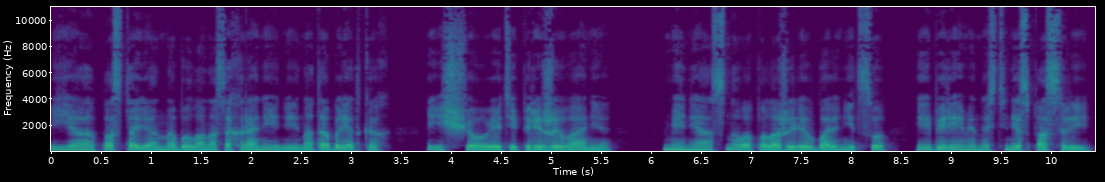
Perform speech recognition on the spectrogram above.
Я постоянно была на сохранении, на таблетках, еще эти переживания. Меня снова положили в больницу, и беременность не спасли.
